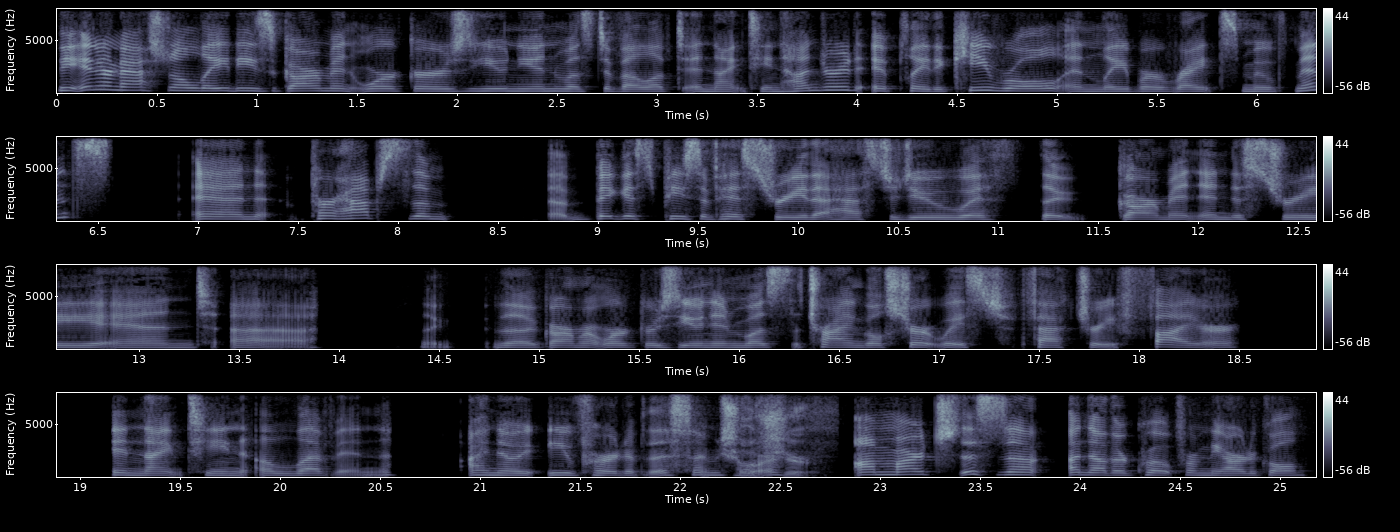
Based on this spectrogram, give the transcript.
The International Ladies Garment Workers Union was developed in 1900. It played a key role in labor rights movements. And perhaps the uh, biggest piece of history that has to do with the garment industry and uh, the, the Garment Workers Union was the Triangle Shirtwaist Factory fire in 1911. I know you've heard of this, I'm sure. Oh, sure. On March, this is a, another quote from the article.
